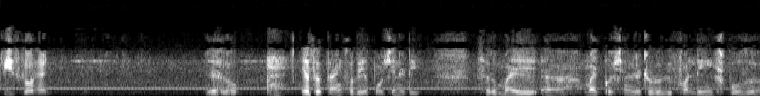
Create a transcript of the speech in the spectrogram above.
Please go ahead. Hello. Yes, sir. Thanks for the opportunity. Sir, my uh, my question related to the funding exposure.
